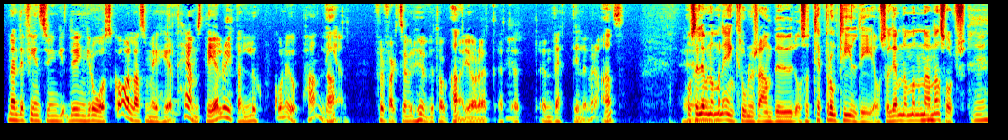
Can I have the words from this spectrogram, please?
Men det finns ju en, det är en gråskala som är helt hemsk. Det gäller att hitta luckorna i upphandlingen. För att faktiskt överhuvudtaget kunna göra ett, ett, ett, en vettig leverans. Och så lämnar man en kronors anbud och så täpper de till det och så lämnar man någon annan sorts. Mm.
